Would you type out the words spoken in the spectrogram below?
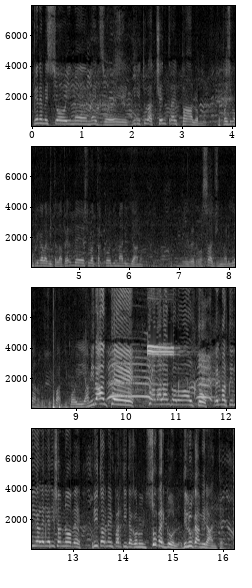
viene messo in mezzo e addirittura centra il palo, che poi si complica la vita, la perde sull'attacco di Marigliano, il retropassaggio di Marigliano per Zuppardi, poi Amirante! Trova l'angolo alto e il martedì Galleria 19 ritorna in partita con un super gol di Luca Amirante.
